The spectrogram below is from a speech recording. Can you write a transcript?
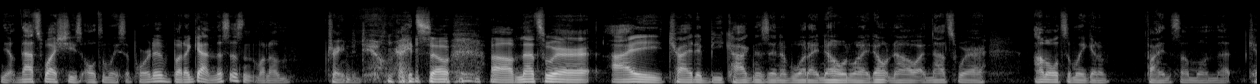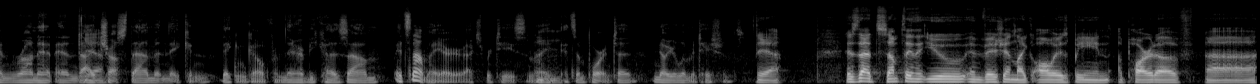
you know, that's why she's ultimately supportive. But again, this isn't what I'm trained to do, right? so um, that's where I try to be cognizant of what I know and what I don't know, and that's where I'm ultimately going to find someone that can run it, and I trust them, and they can they can go from there because um, it's not my area of expertise, and Mm-hmm. I, it's important to know your limitations. Yeah. Is that something that you envision like always being a part of uh,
